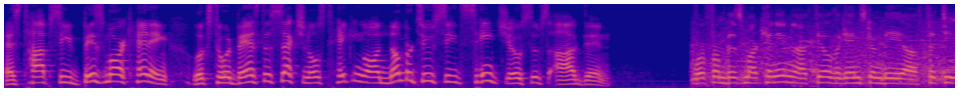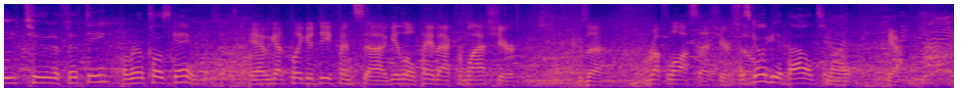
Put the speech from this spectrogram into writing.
as top seed Bismarck Henning looks to advance to sectionals, taking on number two seed St. Joseph's Ogden. We're from Bismarck Henning, and I feel the game's going to be uh, 52 to 50, a real close game. Yeah, we got to play good defense, uh, get a little payback from last year. It was a rough loss last year. So. It's going to be a battle tonight. Yeah.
